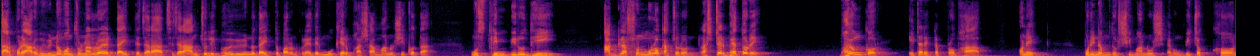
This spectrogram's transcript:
তারপরে আরও বিভিন্ন মন্ত্রণালয়ের দায়িত্বে যারা আছে, যারা আঞ্চলিকভাবে বিভিন্ন দায়িত্ব পালন করে, এদের মুখের ভাষা, মানসিকতা, মুসলিম বিরোধী, আগ্রাসনমূলক আচরণ, রাষ্ট্রের ভেতরে ভয়ঙ্কর, এটার একটা প্রভাব। অনেক পরিণামদর্শী মানুষ এবং বিচক্ষণ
